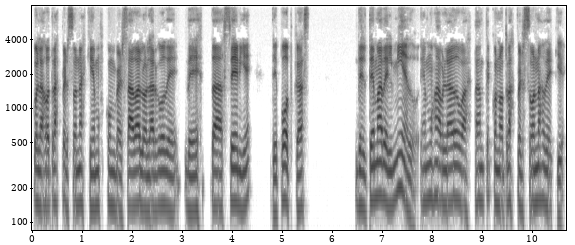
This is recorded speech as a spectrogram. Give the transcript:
con las otras personas que hemos conversado a lo largo de, esta serie de podcast del tema del miedo. Hemos hablado bastante con otras personas de que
